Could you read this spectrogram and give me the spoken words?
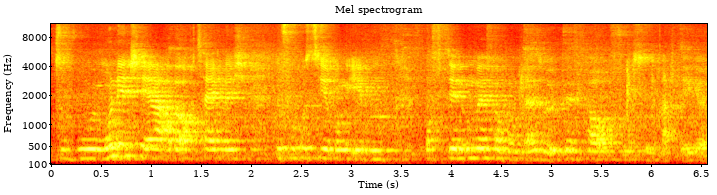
sowohl monetär, aber auch zeitlich eine Fokussierung eben auf den Umweltverbund, also ÖPNV, Fuß- und Radwege.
